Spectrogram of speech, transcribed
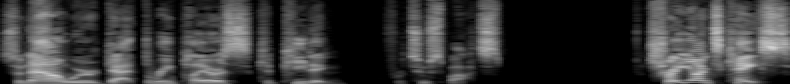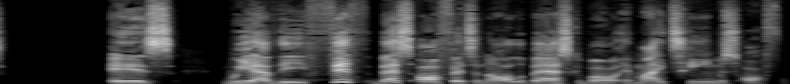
So now we've got three players competing for two spots. Trae Young's case is we have the fifth best offense in all of basketball, and my team is awful.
